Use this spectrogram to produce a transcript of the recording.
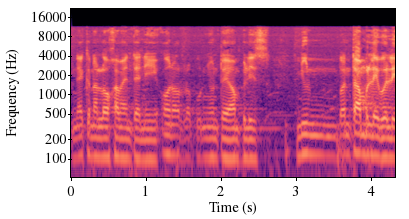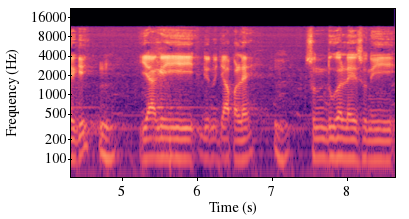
nekk na loo xamante ni honneur la pour ñun te en plus ñun ban tàmbalee ba léegi. Mm-hmm. yaa ngi dinu jàppale. Mm-hmm. suñu dugalee suñuy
